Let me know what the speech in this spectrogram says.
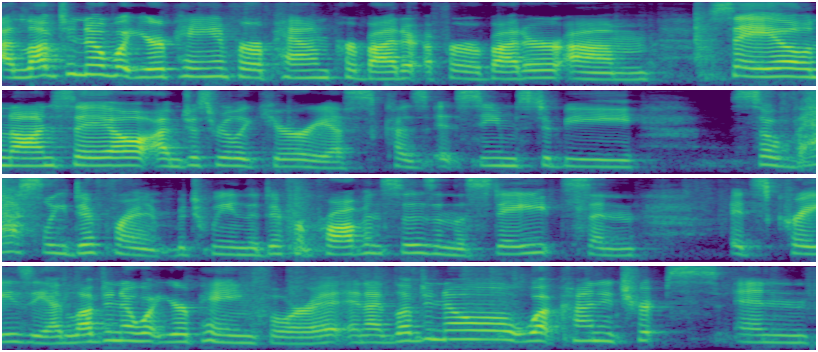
I'd love to know what you're paying for a pound per butter for a butter. Um, sale, non-sale. I'm just really curious because it seems to be so vastly different between the different provinces and the states, and it's crazy. I'd love to know what you're paying for it, and I'd love to know what kind of trips and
